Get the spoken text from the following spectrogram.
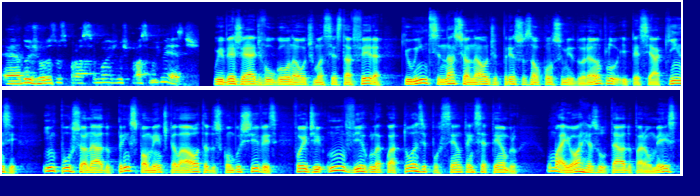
é, dos juros nos próximos, nos próximos meses. O IBGE divulgou na última sexta-feira que o Índice Nacional de Preços ao Consumidor Amplo, IPCA 15, impulsionado principalmente pela alta dos combustíveis, foi de 1,14% em setembro, o maior resultado para o mês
